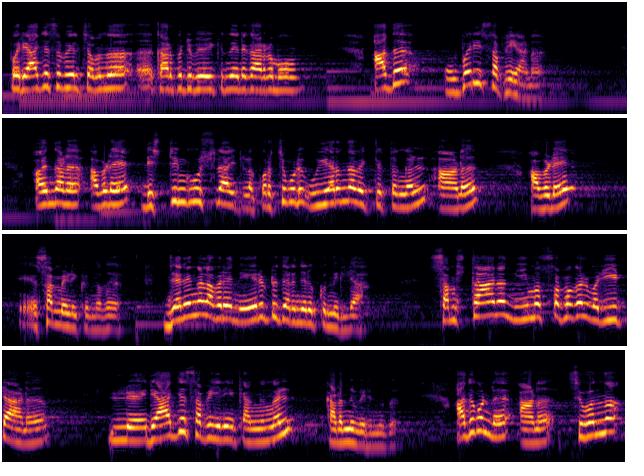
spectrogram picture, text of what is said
ഇപ്പോൾ രാജ്യസഭയിൽ ചുവന്ന കാർപ്പറ്റ് ഉപയോഗിക്കുന്നതിന്റെ കാരണമോ? അത് ഉപരിസഭയാണ്. എന്താണ് അവിടെ ഡിസ്റ്റിങ്കൂഷ്ഡ് ആയിട്ടുള്ള കുറച്ചും കൂടി ഉയർന്ന വ്യക്തിത്വങ്ങൾ ആണ് അവിടെ സമ്മേളിക്കുന്നത്. ജനങ്ങൾ അവരെ നേരിട്ട് തിരഞ്ഞെടുക്കുന്നില്ല. സംസ്ഥാന നിയമസഭകൾ വഴിയിട്ടാണ് രാജ്യസഭയിലേക്ക് അംഗങ്ങൾ കടന്നു വരുന്നത് അതുകൊണ്ട് ആണ് ചുവന്ന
